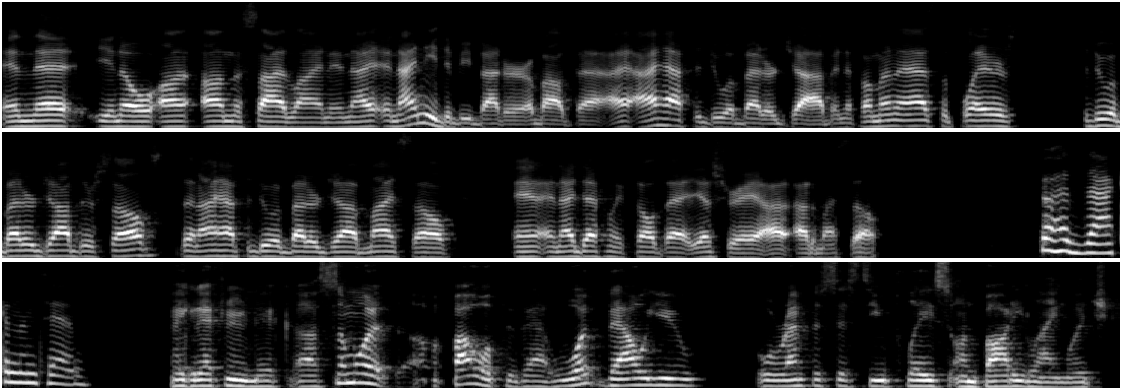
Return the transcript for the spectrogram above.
and that you know on, on the sideline, and I and I need to be better about that. I, I have to do a better job, and if I'm going to ask the players to do a better job themselves, then I have to do a better job myself. And, and I definitely felt that yesterday out, out of myself. Go ahead, Zach, and then Tim. Hey, good afternoon, Nick. Uh, somewhat of a follow up to that. What value or emphasis do you place on body language?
